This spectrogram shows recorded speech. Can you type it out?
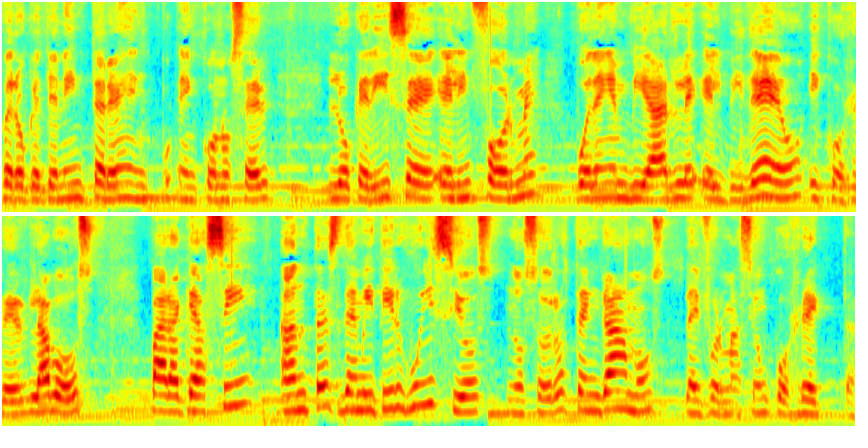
pero que tiene interés en, conocer lo que dice el informe, pueden enviarle el video y correr la voz para que así, antes de emitir juicios, nosotros tengamos la información correcta.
